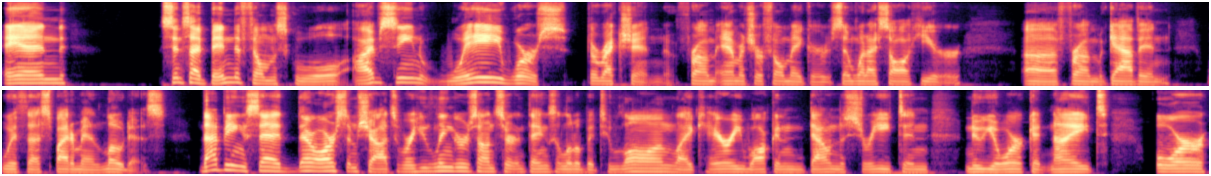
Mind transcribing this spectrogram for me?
And since I've been to film school, I've seen way worse direction from amateur filmmakers than what I saw here uh, from Gavin with uh, Spider Man Lotus. That being said, there are some shots where he lingers on certain things a little bit too long, like Harry walking down the street in New York at night, or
